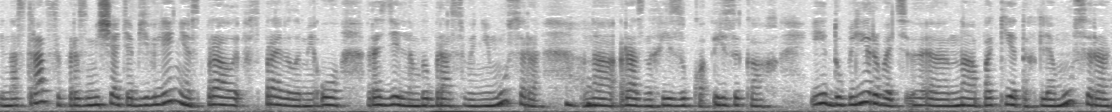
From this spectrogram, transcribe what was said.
иностранцев размещать объявления с, прав- с правилами о раздельном выбрасывании мусора на разных языка- языках и дублировать э, на пакетах для мусора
